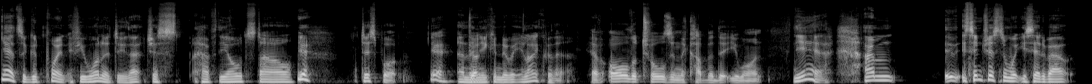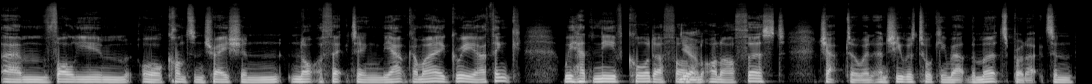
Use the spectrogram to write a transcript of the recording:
Yeah, it's a good point. If you want to do that, just have the old style yeah. Dysport. Yeah. And then you can do what you like with it. You have all the tools in the cupboard that you want. Yeah. Um, it's interesting what you said about um, volume or concentration not affecting the outcome. I agree. I think we had Niamh Corduff on, yeah. on our first chapter, when, and she was talking about the Merz products, and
